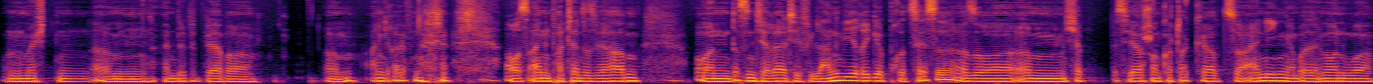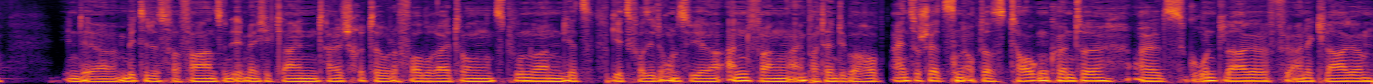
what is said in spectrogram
und möchten ähm, einen Mitbewerber ähm, angreifen aus einem Patent, das wir haben. Und das sind ja relativ langwierige Prozesse. Also ähm, ich habe bisher schon Kontakt gehabt zu einigen, aber immer nur in der Mitte des Verfahrens und irgendwelche kleinen Teilschritte oder Vorbereitungen zu tun waren. Und jetzt geht es quasi darum, dass wir anfangen, ein Patent überhaupt einzuschätzen, ob das taugen könnte als Grundlage für eine Klage.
